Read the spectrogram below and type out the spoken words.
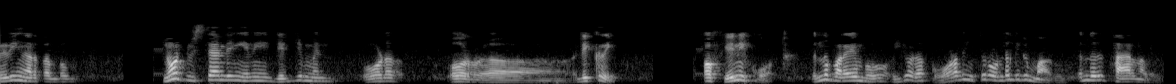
റീഡിങ് നടത്തുമ്പം note any judgment, order or uh, decree of any court. എന്ന് പറയുമ്പോൾ അയ്യോ കോടതി ഉത്തരവ് ഉണ്ടെങ്കിലും മാറും എന്നൊരു ധാരണ വരും.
